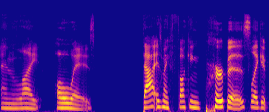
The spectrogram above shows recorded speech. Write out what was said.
and light always. That is my fucking purpose. Like, it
